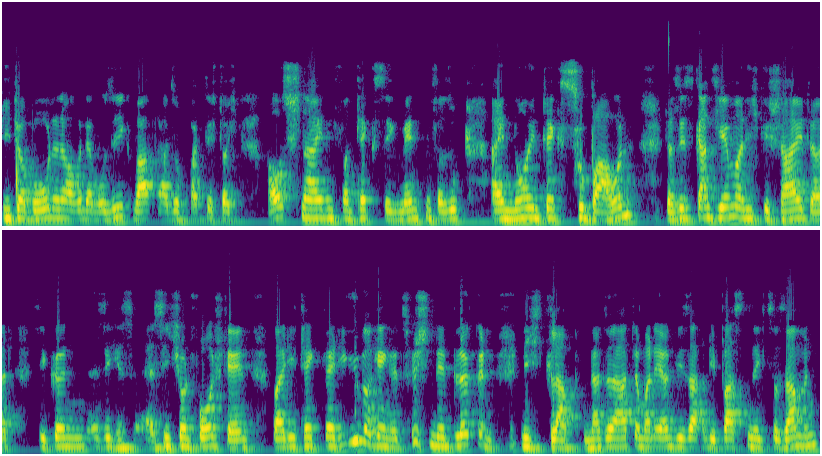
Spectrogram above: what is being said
Dieter Bohlen auch in der Musik macht, also praktisch durch Ausschneiden von Textsegmenten versucht, einen neuen Text zu bauen. Das ist ganz jämmerlich gescheitert. Sie können sich es, sich schon vorstellen, weil die, Text, weil Übergänge zwischen den Blöcken nicht klappten. Also da hatte man irgendwie Sachen, die passten nicht zusammen.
